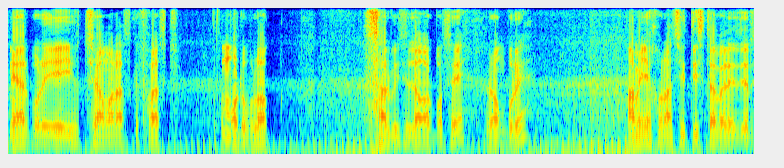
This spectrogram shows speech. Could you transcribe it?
নেওয়ার পরে এই হচ্ছে আমার আজকে ফার্স্ট মোটো ব্লক সার্ভিসে যাওয়ার পথে রংপুরে। আমি এখন আছি তিস্তা ব্যারেজের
